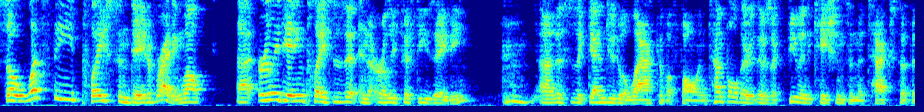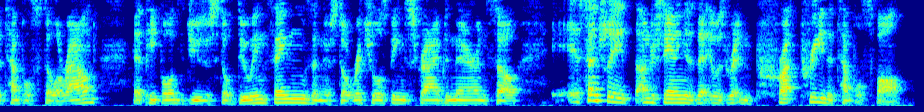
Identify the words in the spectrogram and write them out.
So what's the place and date of writing? Well, uh, early dating places it in the early 50s AD. Uh, this is again due to a lack of a fallen temple. There, there's a few indications in the text that the temple's still around, that people, the Jews are still doing things, and there's still rituals being described in there. And so essentially, the understanding is that it was written pre the temple's fall.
